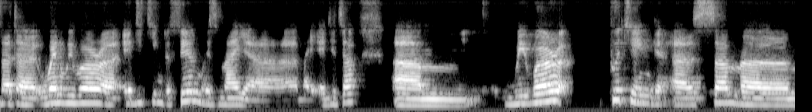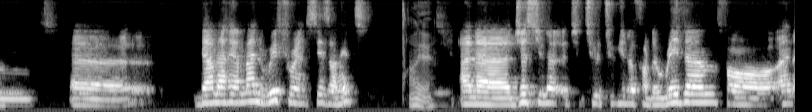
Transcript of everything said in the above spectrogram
that uh, when we were uh, editing the film with my uh, my editor, um, we were putting uh, some um, Bernard Herrmann references on it. Oh yeah. And just you know to, to, to, you know for the rhythm for and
